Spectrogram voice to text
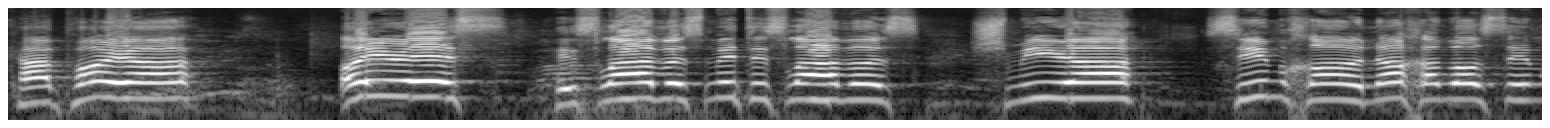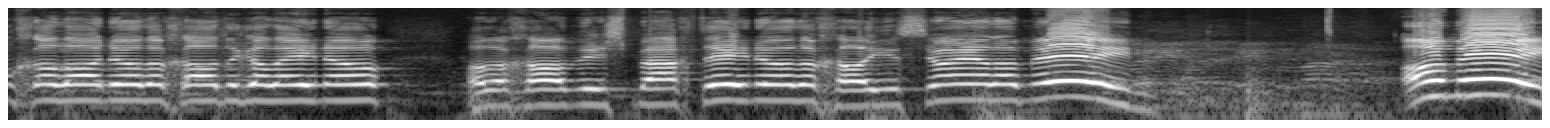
kapaya, iris, hislavus, mitislavus, Shmira, Simcha, Nachamol Simcha Lanu, Lachal de Galeno, Lachal Mishpachtenu, Lachal Yisrael, Amen. Amen.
